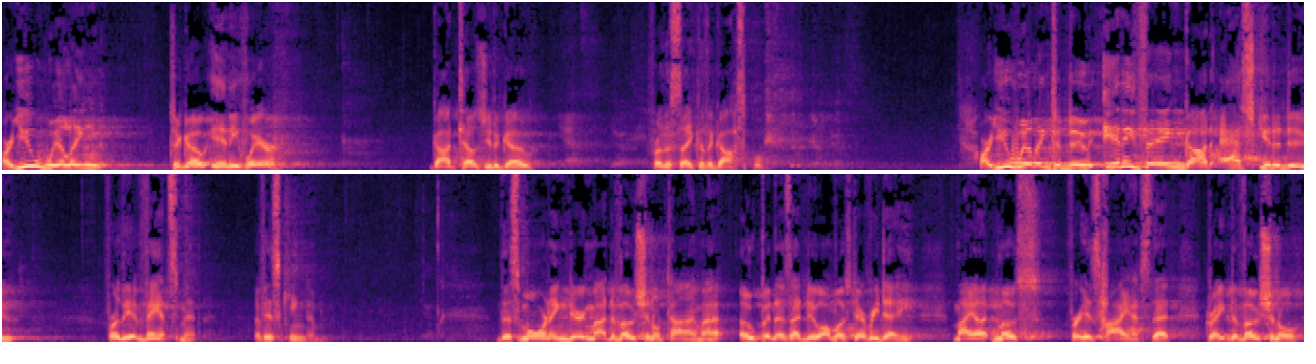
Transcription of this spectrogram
Are you willing to go anywhere God tells you to go for the sake of the gospel? Are you willing to do anything God asks you to do for the advancement of His kingdom? This morning, during my devotional time, I opened, as I do almost every day, my utmost for His highest, that great devotional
